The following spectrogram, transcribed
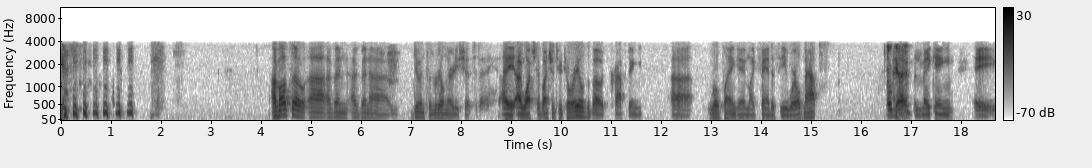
Yes. I've also uh I've been I've been uh doing some real nerdy shit today. I I watched a bunch of tutorials about crafting uh role playing game like fantasy world maps. Okay. And I've been making a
